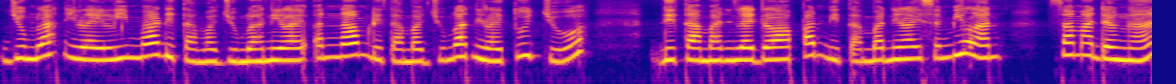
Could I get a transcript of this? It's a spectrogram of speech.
jumlah nilai 5 ditambah jumlah nilai 6 ditambah jumlah nilai 7 ditambah nilai 8 ditambah nilai 9 sama dengan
